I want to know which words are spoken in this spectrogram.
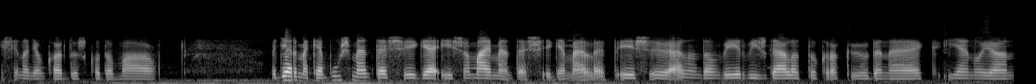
és én nagyon kardoskodom a, a gyermekem húsmentessége és a májmentessége mellett, és állandóan vérvizsgálatokra küldenek, ilyen-olyan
